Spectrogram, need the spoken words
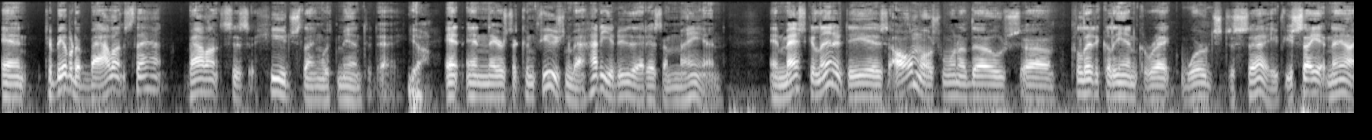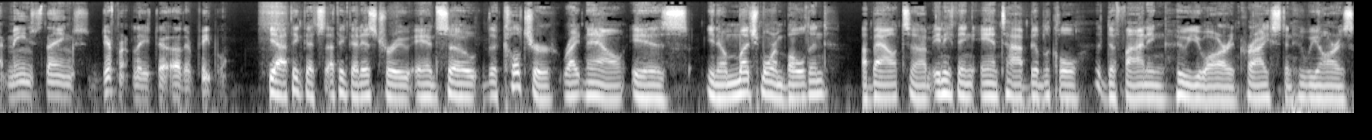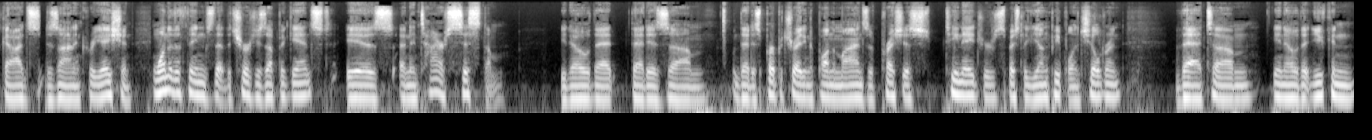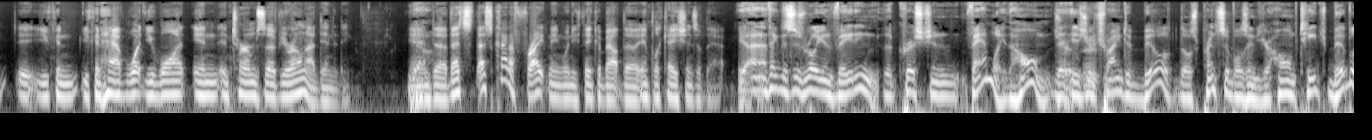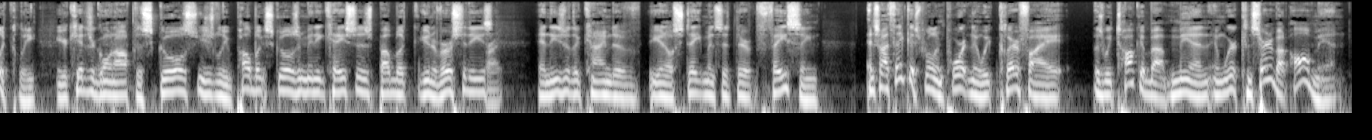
and to be able to balance that. Balance is a huge thing with men today. Yeah. And, and there's a confusion about how do you do that as a man. And masculinity is almost one of those uh, politically incorrect words to say. If you say it now, it means things differently to other people. Yeah, I think that's I think that is true. And so the culture right now is you know much more emboldened about um, anything anti-biblical defining who you are in Christ and who we are as God's design and creation. One of the things that the church is up against is an entire system, you know that that is um, that is perpetrating upon the minds of precious teenagers, especially young people and children. That um, you know that you can you can you can have what you want in in terms of your own identity Yeah. And uh, that's that's kind of frightening when you think about the implications of that. Yeah, and I think this is really invading the Christian family, the home. That is, you're trying to build those principles into your home, teach biblically. Your kids are going off to schools, usually public schools in many cases, public universities, Right. and these are the kind of you know statements that they're facing. And so I think it's real important that we clarify as we talk about men, and we're concerned about all men.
